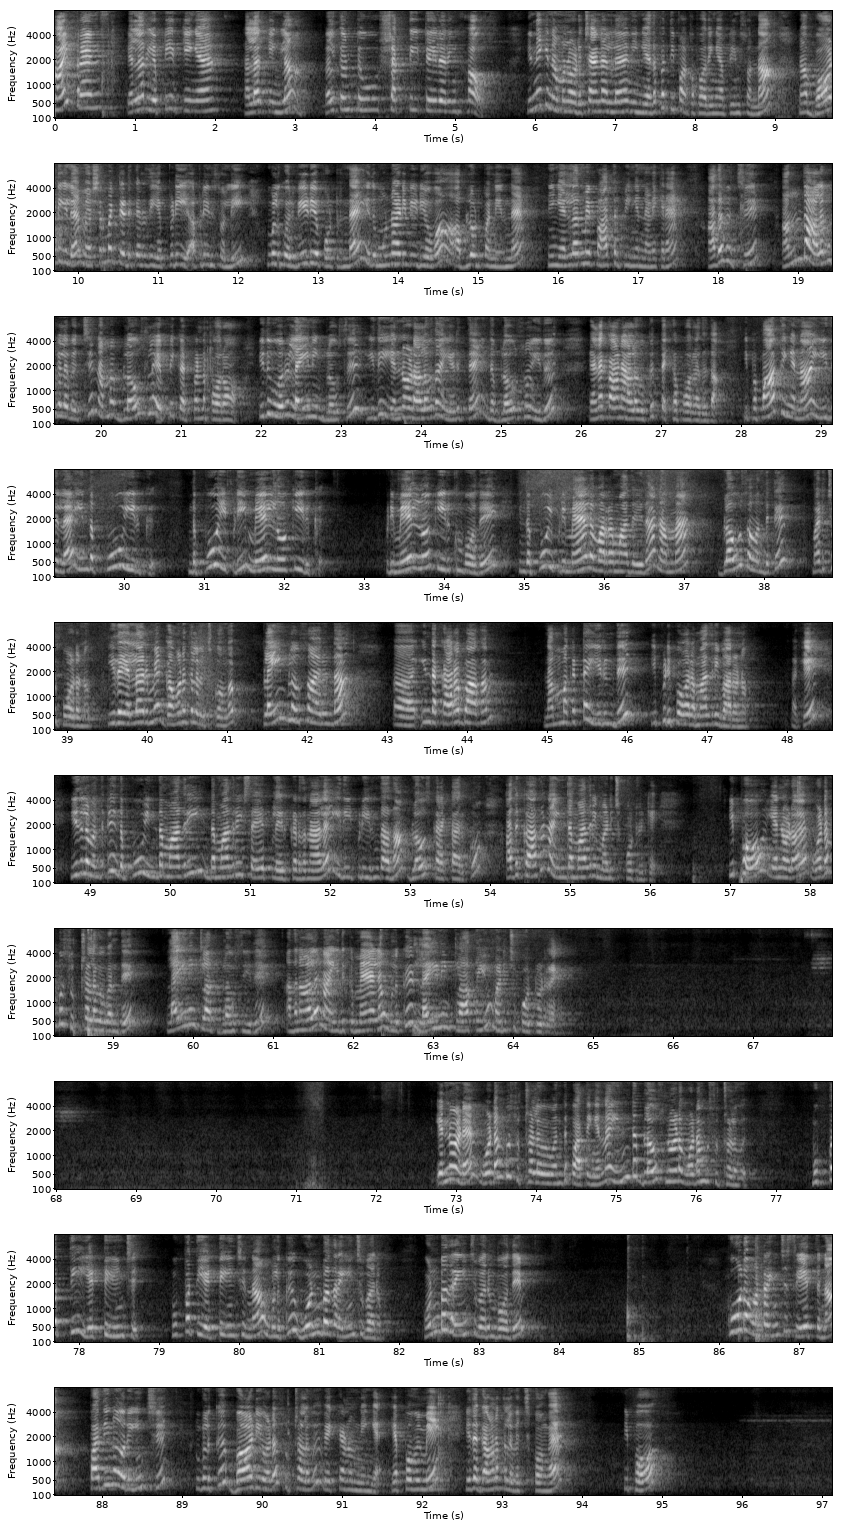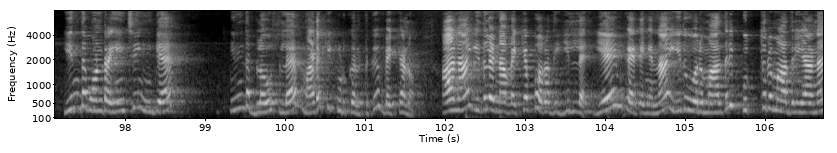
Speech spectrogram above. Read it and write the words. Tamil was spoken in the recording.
ஹாய் ஃப்ரெண்ட்ஸ் எல்லோரும் எப்படி இருக்கீங்க? நல்லா இருக்கீங்களா? Welcome to Shakti tailoring house இன்றைக்கி நம்மளோட சேனலில் நீங்கள் எதை பற்றி பார்க்க போகிறீங்க அப்படின்னு சொன்னால் நான் பாடியில் மெஷர்மெண்ட் எடுக்கிறது எப்படி அப்படின்னு சொல்லி உங்களுக்கு ஒரு வீடியோ போட்டிருந்தேன். இது முன்னாடி வீடியோவாக அப்லோட் பண்ணியிருந்தேன். நீங்கள் எல்லாருமே பார்த்துருப்பீங்கன்னு நினைக்கிறேன். அதை வச்சு அந்த அளவுகளை வச்சு நம்ம ப்ளவுஸில் எப்படி கட் பண்ண போகிறோம் இது ஒரு லைனிங் ப்ளவுஸு இது என்னோட அளவு தான் எடுத்தேன். இந்த ப்ளவுஸும் இது எனக்கான அளவுக்கு தைக்க போகிறது தான் இப்போ பார்த்தீங்கன்னா இதில் இந்த பூ இருக்குது இந்த பூ இப்படி மேல் நோக்கி இருக்குது இப்படி மேல் நோக்கி இருக்கும்போது இந்த பூ இப்படி மேலே வர்ற மாதிரி தான் நம்ம ப்ளவுஸை வந்துட்டு மடித்து போடணும். இதை எல்லாருமே கவனத்தில் வச்சுக்கோங்க. பிளைன் ப்ளவுஸாக இருந்தால் இந்த கரபாகம் நம்மக்கிட்ட இருந்து இப்படி போகிற மாதிரி வரணும். ஓகே இதில் வந்துட்டு இந்த பூ இந்த மாதிரி இந்த மாதிரி ஷேப்பில் இருக்கிறதுனால இது இப்படி இருந்தால் தான் ப்ளவுஸ் கரெக்டாக இருக்கும். அதுக்காக நான் இந்த மாதிரி மடித்து போட்டிருக்கேன். இப்போது என்னோடய உடம்பு சுற்றளவு வந்து லைனிங் கிளாத் ப்ளவுஸ் இது. அதனால் நான் இதுக்கு மேலே உங்களுக்கு லைனிங் கிளாத்தையும் மடித்து போட்டுடுறேன். என்னோட உடம்பு சுற்றளவு வந்து பார்த்தீங்கன்னா இந்த ப்ளவுஸ்னோட உடம்பு சுற்றளவு. முப்பத்தி எட்டு இன்ச்சு. முப்பத்தி எட்டு இன்ச்சுன்னா உங்களுக்கு ஒன்பதரை இன்ச் வரும். ஒன்பதரை இன்ச் வரும்போது கூட ஒன்றரை இன்ச்சு சேர்த்துனா பதினோரு இன்ச்சு உங்களுக்கு பாடியோட சுற்றளவு வைக்கணும் நீங்கள் எப்போவுமே இதை கவனத்தில் வச்சுக்கோங்க. இப்போது இந்த ஒன்றரை இன்ச்சு இங்கே இந்த ப்ளவுஸில் மடக்கி கொடுக்கறதுக்கு வைக்கணும். ஆனால் இதில் நான் வைக்க போகிறது இல்லை. ஏன்னு கேட்டிங்கன்னா இது ஒரு மாதிரி குத்துற மாதிரியான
